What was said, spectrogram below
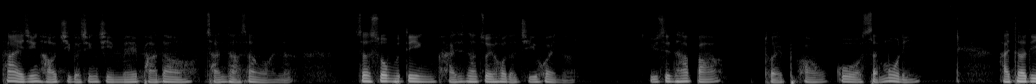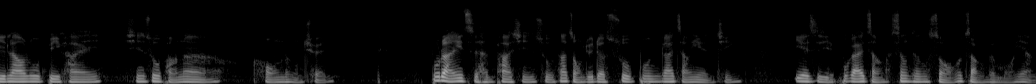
他已经好几个星期没爬到残塔上玩了。这说不定还是他最后的机会呢。于是他把腿跑过神木林，还特地绕路避开新树旁那红冷泉。布兰一直很怕新树，他总觉得树不应该长眼睛，叶子也不该长生成手掌的模样。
